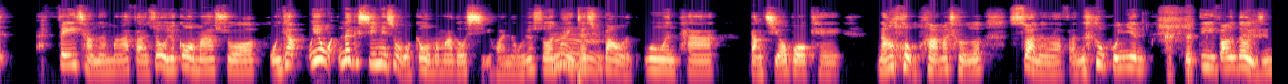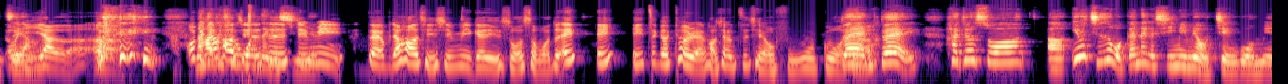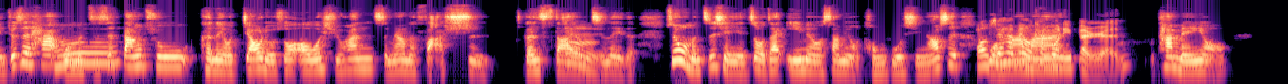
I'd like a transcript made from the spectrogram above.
非常的麻烦。所以我就跟我妈说，我你看，因为我那个新密是我跟我妈妈都喜欢的，我就说，那你再去帮我问问他档期 O 不 OK？然后我妈妈想说，算了啦，反正婚宴的地方都已经这样了。对，我比较好奇的是新密。对，比较好奇新密跟你说什么？就哎哎哎，这个客人好像之前有服务过。对 对，他就说，呃，因为其实我跟那个新密没有见过面，就是他，我们只是当初可能有交流说，哦，我喜欢什么样的法式，跟 style 嗯之类的。所以我们之前也只有在 email 上面有通过信，然后是哦，我所以他没有妈妈看过你本人。他没有，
